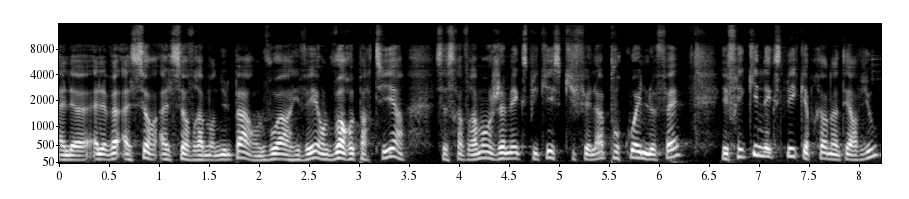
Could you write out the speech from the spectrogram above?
Elle, euh, elle, elle, sort, elle sort vraiment nulle part. On le voit arriver, on le voit repartir. Ça sera vraiment jamais expliqué ce qu'il fait là, pourquoi il le fait. Et Friedkin l'explique après en interview.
